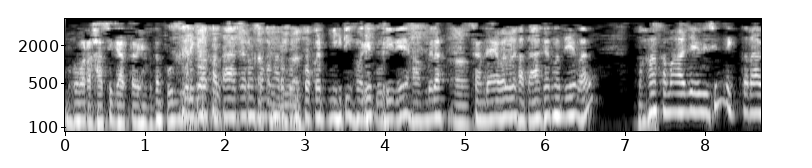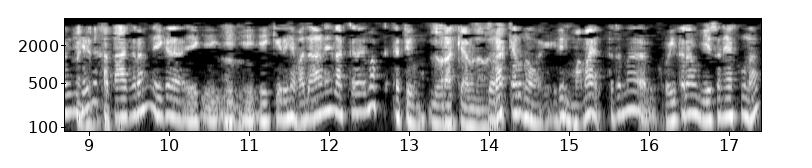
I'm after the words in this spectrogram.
බොහොම රහසිගතව එහෙම නැත්නම් පුද්ගලිකව කතා කරන සමහර පොකට් මීටින් වගේ පොඩි දේ හම්බෙලා සඳෑවල කතා කරන දේවල් මහා සමාජය විසින් එක්තරා විදිහකට කතා කරන්නේ ඒක ඒ ඒ කෙරෙහි අවධානය ලක් කරීමක් ඇති වුණා. දොරක් කරුණා. දොරක් කරුණා වගේ. ඉතින් මම ඇත්තටම කොයිතරම් ව්‍යසනයක් වුණත්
